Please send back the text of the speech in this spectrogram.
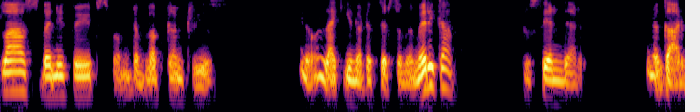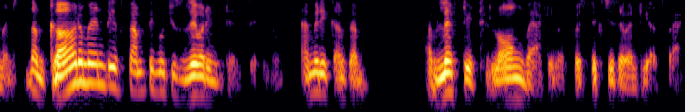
plus benefits from developed countries, you know, like United States of America, to send their, you know, garments. Now, garment is something which is labor intensive. You know, Americans have, have left it long back, you know, for 60, 70 years back.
